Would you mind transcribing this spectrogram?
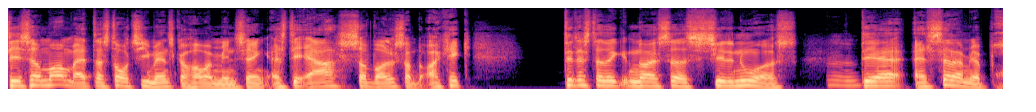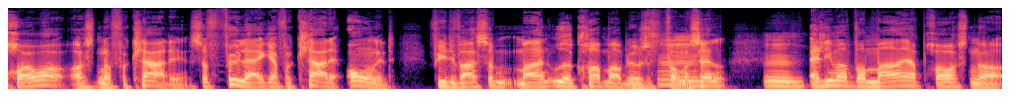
Det er som om, at der står 10 mennesker og hopper i min seng. Altså, det er så voldsomt, og jeg kan ikke... det der stadigvæk, når jeg sidder og siger det nu også, mm. det er, at selvom jeg prøver også sådan at forklare det, så føler jeg ikke, at jeg forklarer det ordentligt, fordi det var så meget en ud af kroppen oplevelse for Mm. mig selv. Mm. At lige meget, hvor meget jeg prøver sådan at,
